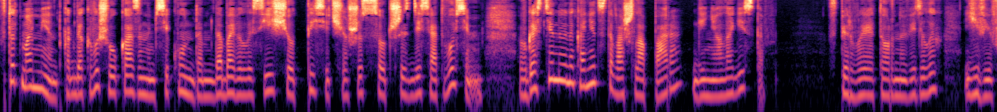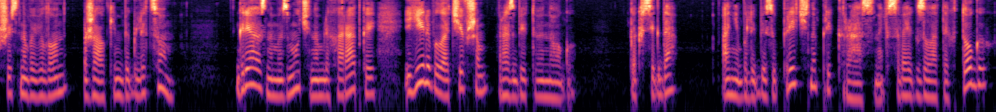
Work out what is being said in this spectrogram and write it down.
В тот момент, когда к вышеуказанным секундам добавилось еще 1668, в гостиную наконец-то вошла пара генеалогистов. Впервые Торн увидел их, явившись на Вавилон жалким беглецом, грязным, измученным лихорадкой и еле волочившим разбитую ногу. Как всегда, они были безупречно прекрасны в своих золотых тогах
